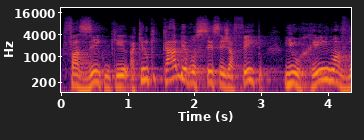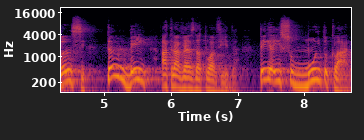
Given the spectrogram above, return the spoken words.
fazer com que aquilo que cabe a você seja feito e o reino avance também através da tua vida. Tenha isso muito claro.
